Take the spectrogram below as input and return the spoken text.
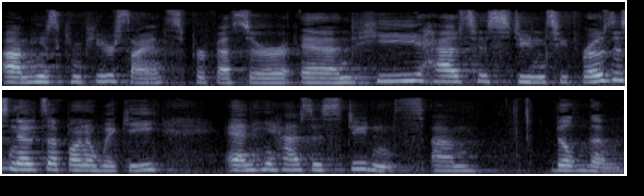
Um, he's a computer science professor, and he has his students, he throws his notes up on a wiki, and he has his students um, build them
